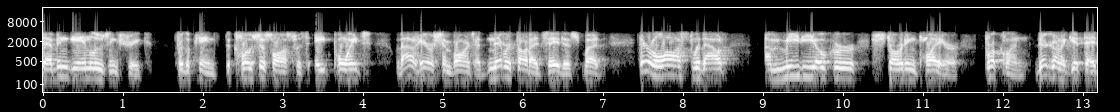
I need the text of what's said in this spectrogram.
seven game losing streak for the Canes, the closest loss was eight points without Harrison Barnes. I never thought I'd say this, but they're lost without a mediocre starting player. Brooklyn, they're going to get that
